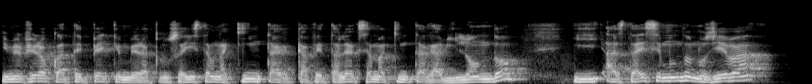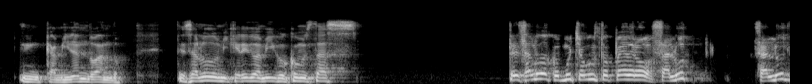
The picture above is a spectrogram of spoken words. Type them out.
Y me refiero a Coatepec, en Veracruz. Ahí está una quinta cafetalera que se llama Quinta Gabilondo y hasta ese mundo nos lleva en caminando ando. Te saludo, mi querido amigo, ¿cómo estás? Te saludo con mucho gusto, Pedro. Salud, salud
